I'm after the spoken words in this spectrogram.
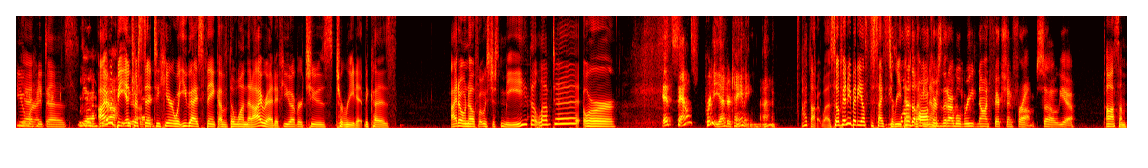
humor. yeah, I he think. does. Yeah. I Yeah. would be interested to hear what you guys think of the one that I read if you ever choose to read it because I don't know if it was just me that loved it or It sounds pretty entertaining. I- I thought it was. So if anybody else decides He's to read one that, of the let authors that I will read nonfiction from. So yeah. Awesome.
